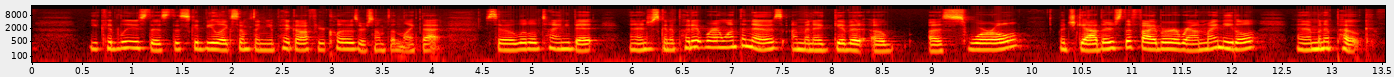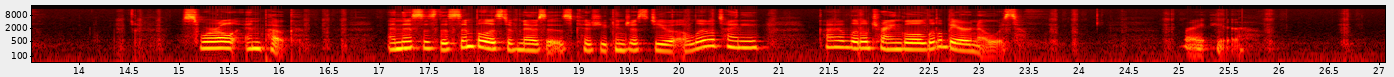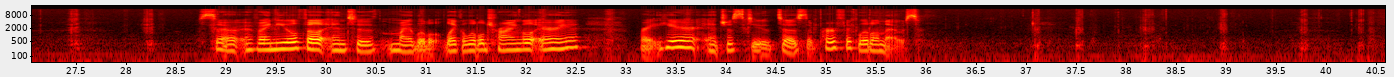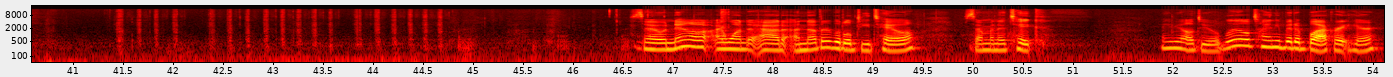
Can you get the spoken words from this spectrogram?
you could lose this. This could be like something you pick off your clothes or something like that. So a little tiny bit. And I'm just going to put it where I want the nose. I'm going to give it a, a swirl, which gathers the fiber around my needle. And I'm going to poke. Swirl and poke. And this is the simplest of noses because you can just do a little tiny kind of little triangle, little bear nose right here. So if I needle felt into my little, like a little triangle area right here, it just do, does the perfect little nose. So now I want to add another little detail. So I'm going to take Maybe I'll do a little tiny bit of black right here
